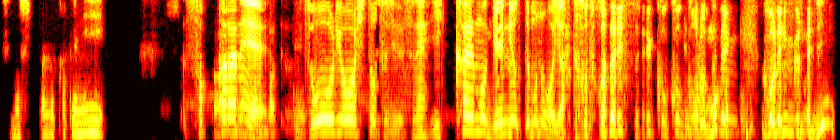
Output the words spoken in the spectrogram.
その失敗の糧に、そっからね、増量一筋ですね。一回も減量ってものをやったことがないっすね。ここ5、6年、5年ぐらい。人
